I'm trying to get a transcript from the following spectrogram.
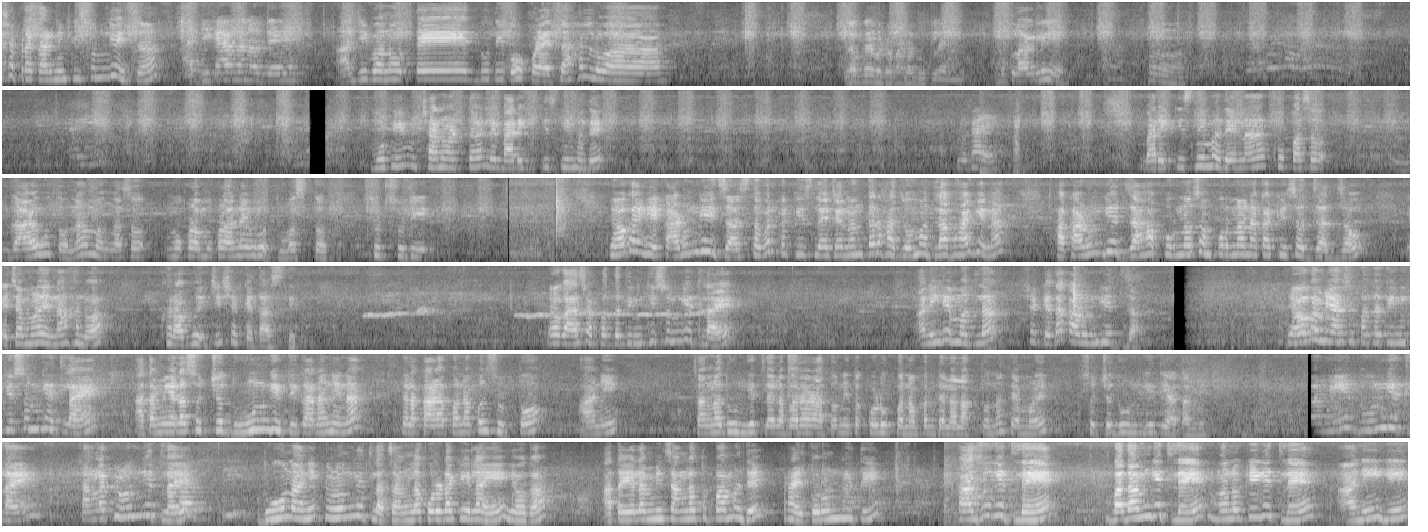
अशा प्रकारे किसून घ्यायचं. आधी काय बनवते? आजी बनवते दुधी भोपळ्याचा हलवा. लवकर बघा मला भूक लागली. भूक लागली? हम्म. मोठी छान वाटतं लय बारीक किसणीमध्ये. बारीक किसणीमध्ये ना खूप असं गाळ होतो ना मग असं मोकळा मोकळा नाही होत मस्त सुटसुटीत. हे काय हे काढून घ्यायचं असतं बरं का किसल्याच्या नंतर. हा जो मधला भाग आहे ना हा काढून घेत जा. हा पूर्ण संपूर्ण नका किसत जात जाऊ. याच्यामुळे ना हलवा खराब व्हायची शक्यता असते. बघा अशा पद्धतीने किसून घेतला आहे. आणि हे मधलं शक्यता काढून घेत जा. हे बघा मी अशा पद्धतीने किसून घेतला आहे. आता मी याला स्वच्छ धुवून घेते कारण आहे ना त्याला काळापणा पण सुटतो आणि चांगला धुवून घेतलेला बरा राहतो नाही तर कडूपणा पण त्याला लागतो ना त्यामुळे स्वच्छ धुवून घेते आता मी. मी धुवून घेतलाय चांगला पिळून घेतलाय. धुवून आणि पिळून घेतला चांगला कोरडा केला आहे हे बघा. आता याला मी चांगला तुपामध्ये फ्राय करून घेते. काजू घेतले बदाम घेतले मनुके घेतले आणि ही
